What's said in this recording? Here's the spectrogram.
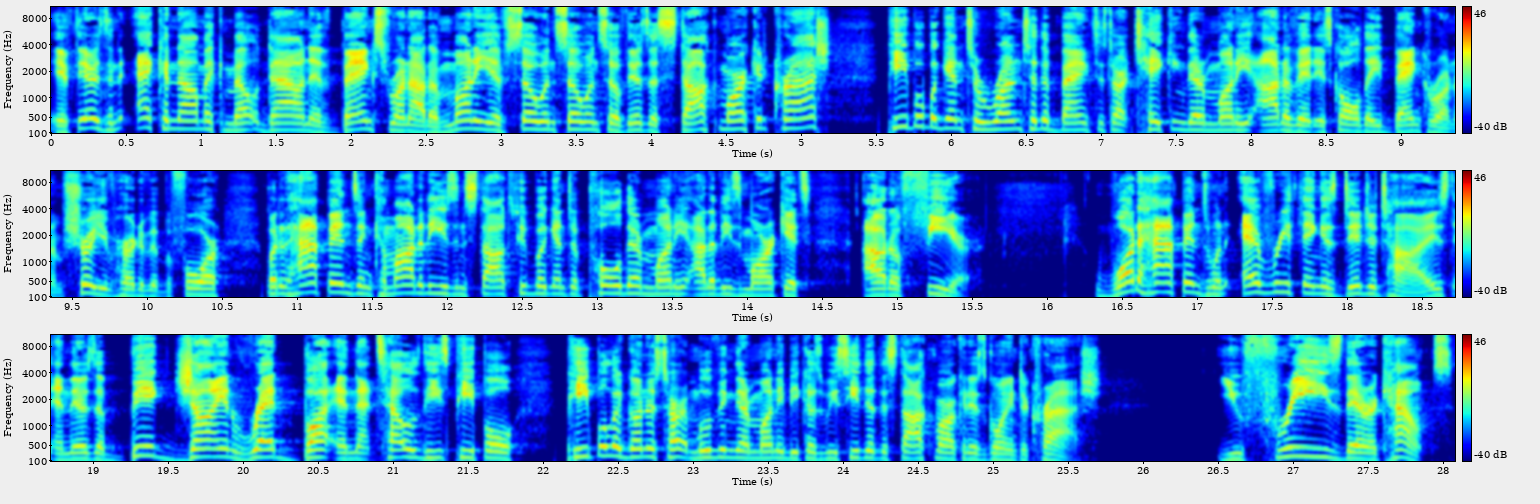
if there's an economic meltdown, if banks run out of money, if so and so and so, if there's a stock market crash, people begin to run to the bank to start taking their money out of it. It's called a bank run. I'm sure you've heard of it before, but it happens in commodities and stocks. People begin to pull their money out of these markets out of fear. What happens when everything is digitized and there's a big giant red button that tells these people people are going to start moving their money because we see that the stock market is going to crash? You freeze their accounts.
